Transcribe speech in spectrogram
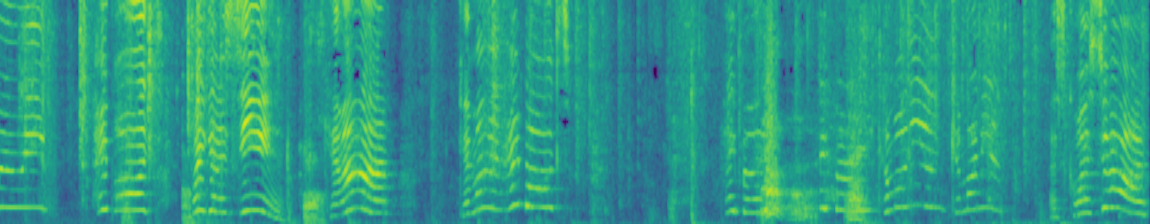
Mooey. Hey, Bugs. What you guys doing? Oh. Come on. Come on. Hey, Bugs. Hey, buddy. Hey, buddy. Come on in. Come on in. Let's go outside.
